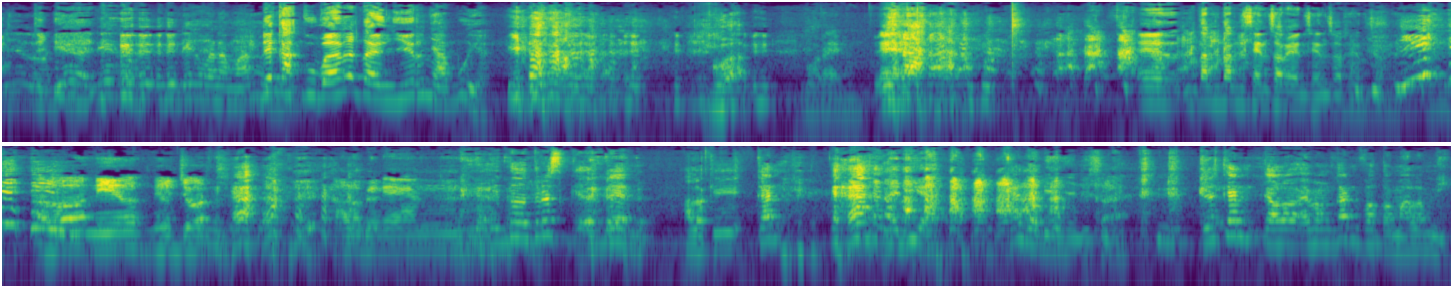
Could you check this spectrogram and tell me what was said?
Iya loh, dia dia dia ke mana-mana. Dia kaku banget anjir. Lu nyabu ya? Gua goreng. eh, ntar ntar disensor ya, disensor sensor. Halo Neil, Neil George. Halo Benen. itu terus Dan, Halo Ki. kan ada dia ada dia di sini terus kan kalau emang kan foto malam nih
